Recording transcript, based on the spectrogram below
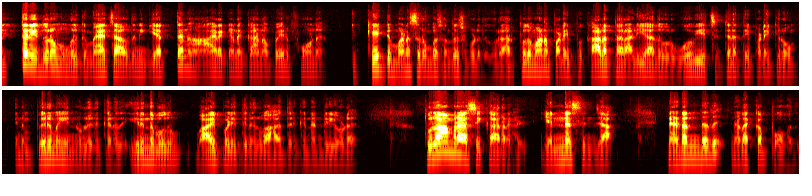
எத்தனை தூரம் உங்களுக்கு மேட்ச் ஆகுதுன்னு எத்தனை ஆயிரக்கணக்கான பேர் ஃபோனை கேட்டு மனசு ரொம்ப சந்தோஷப்படுது. ஒரு அற்புதமான படைப்பு. காலத்தால் அழியாத ஒரு ஓவிய சித்திரத்தை படைக்கிறோம். என்னும் பெருமை என்னுள் இருக்கிறது. இருந்தபோதும் வாய்ப்பளித்த நிர்வாகத்திற்கு நன்றியோட துலாம் ராசிக்காரர்கள் என்ன செஞ்சால் நடந்தது நடக்கப் போவது.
